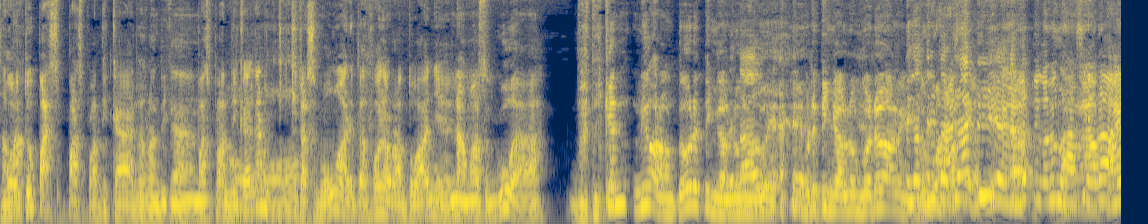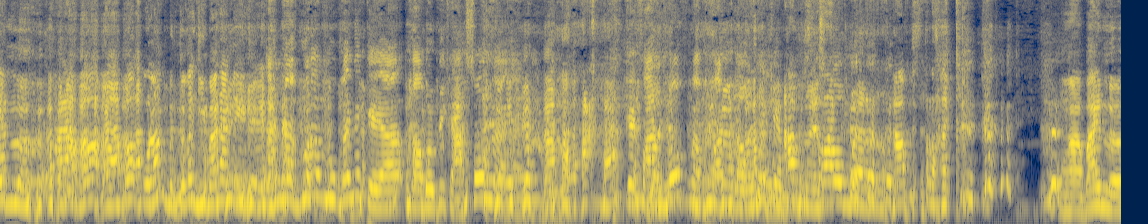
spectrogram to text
Oh itu pas pas pelantikan. Pas pelantikan. Pas pelantikan kan Oh. kita semua ditelepon orang tuanya. Nah maksud gua Berarti kan ini orang tua udah tinggal Udah nunggu, tahu ya. udah tinggal nunggu doang nih. Tinggal Nunggu hasil. jadi ya. Iya, tinggal nunggu hasil Ngapain lu? Anak gua, anak gua pulang bentuknya gimana nih? anak gue mukanya kayak Pablo Picasso nggak kayak Van Gogh nggak Van Gogh kayak Pablo Escobar. Abstrak. Mau ngapain lu?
